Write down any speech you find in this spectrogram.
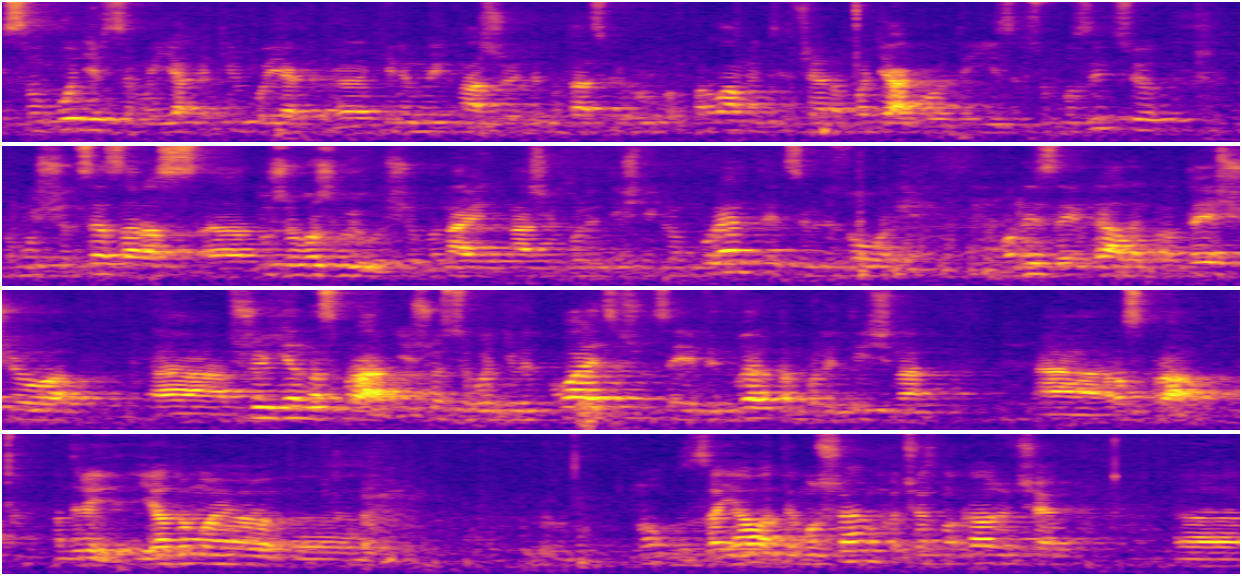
із свободівцями. Я хотів би, як е, керівник нашої депутатської групи в парламенті, звичайно, подякувати їй за цю позицію, тому що це зараз е, дуже важливо, щоб навіть наші політичні конкуренти цивілізовані вони заявляли про те, що, що є насправді, що сьогодні відбувається, що це є відверта політична розправа. Андрій, я думаю, е, ну, заява Тимошенко, чесно кажучи, е,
